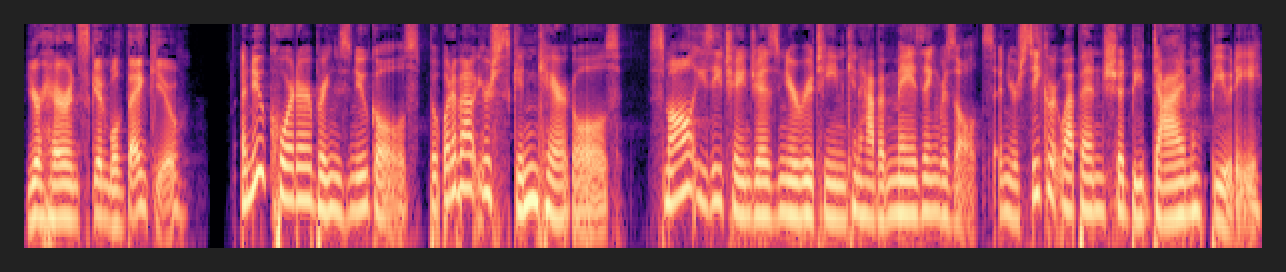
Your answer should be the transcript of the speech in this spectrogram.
Your hair and skin will thank you. A new quarter brings new goals, but what about your skincare goals? Small, easy changes in your routine can have amazing results, and your secret weapon should be Dime Beauty.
